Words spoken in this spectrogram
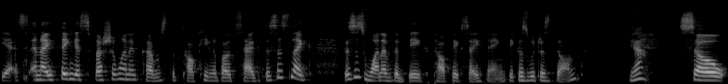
Yes, and I think especially when it comes to talking about sex, this is like this is one of the big topics I think because we just don't. Yeah. So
